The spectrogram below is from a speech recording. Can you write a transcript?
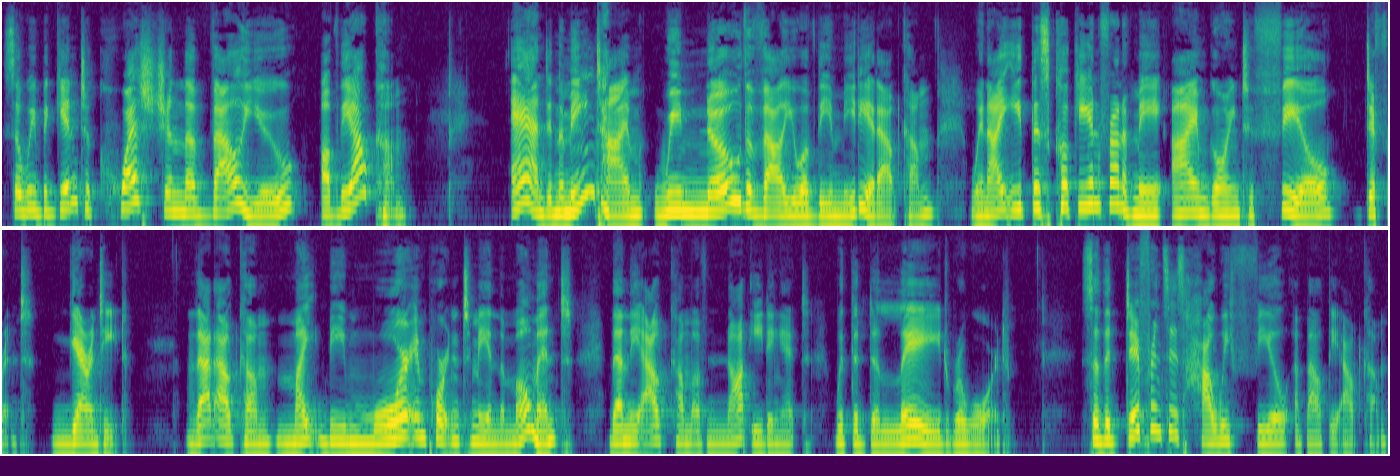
So we begin to question the value of the outcome. And in the meantime, we know the value of the immediate outcome. When I eat this cookie in front of me, I am going to feel different, guaranteed. That outcome might be more important to me in the moment than the outcome of not eating it with the delayed reward. So the difference is how we feel about the outcome.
